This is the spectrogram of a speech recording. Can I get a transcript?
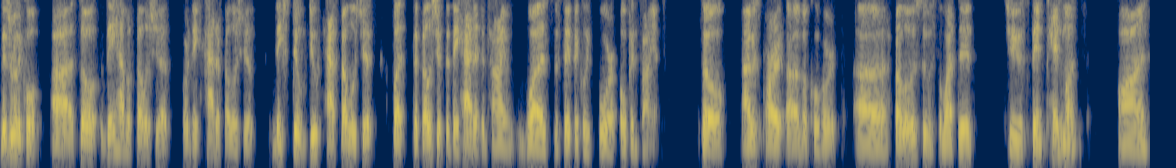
this is really cool. Uh, so they have a fellowship, or they had a fellowship. They still do have fellowships, but the fellowship that they had at the time was specifically for open science. So I was part of a cohort uh, fellows who was selected to spend 10 months on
